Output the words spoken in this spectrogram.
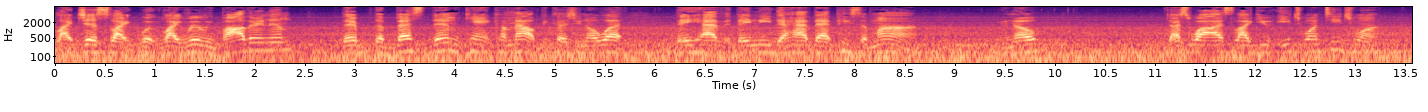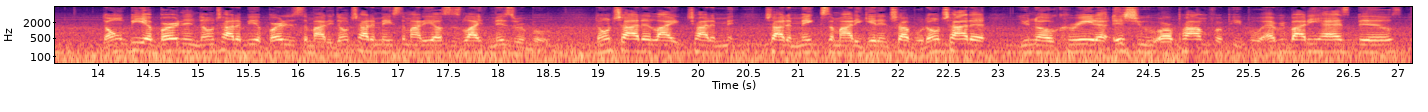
like just like like really bothering them, they're the best them can't come out because you know what? They have they need to have that peace of mind. You know? That's why it's like you each one teach one. Don't be a burden. Don't try to be a burden to somebody. Don't try to make somebody else's life miserable. Don't try to like try to try to make somebody get in trouble. Don't try to, you know, create an issue or a problem for people. Everybody has bills.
